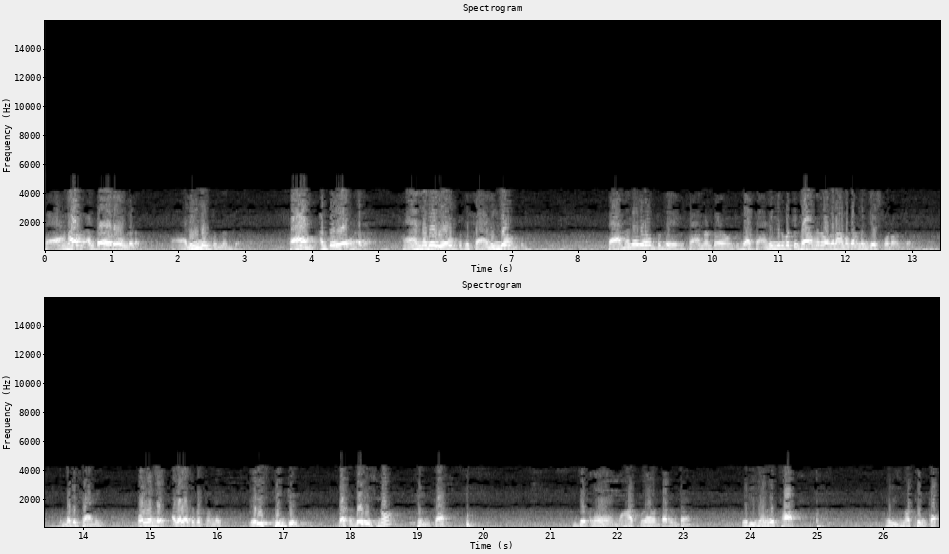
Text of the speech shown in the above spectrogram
ఫ్యానర్ అంటే ఎవడో ఉండడం ఫ్యానింగ్ ఉంటుందంటే ఫ్యాన్ అంటే ఏముండదు ఫ్యాన్ అనేది ఏముంటుంది ఏ ఉంటుంది ఫ్యాన్ అనేది ఏముంటుంది ఫ్యాన్ అంటే ఏముంటుంది ఆ ఫ్యానింగ్ని బట్టి ఫ్యాన్ అని ఒక నామకరణం చేసుకోవడం అంటే ఉన్నది ఫ్యానింగ్ పోలండి అది ఎలా పెట్టండి there is thinking but there is no thinker ఇంకేతనే మహాత్ములు ఏమంటారంటే there is only thought there is no thinker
